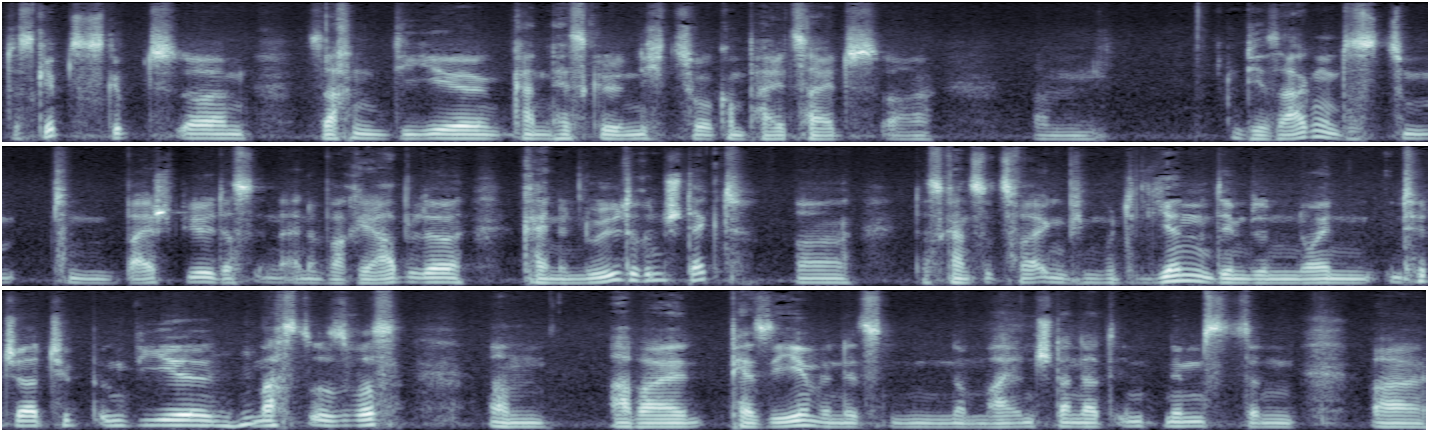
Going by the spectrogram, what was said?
das gibt's. Es gibt ähm, Sachen, die kann Haskell nicht zur Compile-Zeit äh, ähm, dir sagen. Und das zum, zum Beispiel, dass in einer Variable keine Null drin steckt. Äh, das kannst du zwar irgendwie modellieren, indem du einen neuen Integer-Typ irgendwie mhm. machst oder sowas. Ähm, aber per se, wenn du jetzt einen normalen Standard-Int nimmst, dann äh,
